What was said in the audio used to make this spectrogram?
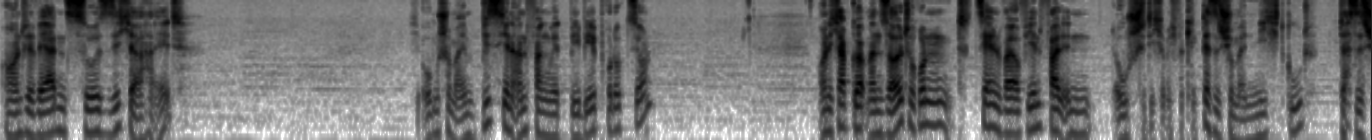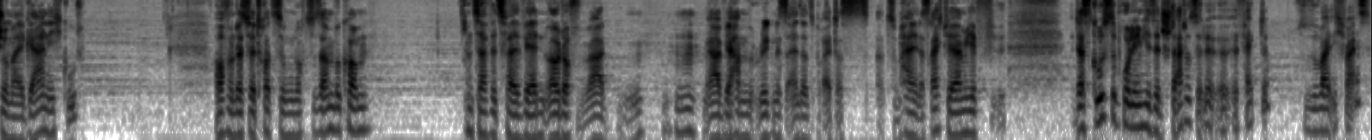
Und wir werden zur Sicherheit hier oben schon mal ein bisschen anfangen mit BB-Produktion. Und ich habe gehört, man sollte rund zählen, weil auf jeden Fall in... Oh shit, ich habe mich verklickt. Das ist schon mal nicht gut. Das ist schon mal gar nicht gut. Hoffen, dass wir trotzdem noch zusammenbekommen. Im Zweifelsfall werden, oh doch, ja, hm, wir haben Rignes einsatzbereit das, zum Heilen, das reicht. Wir haben hier, das größte Problem hier sind Statuseffekte, soweit ich weiß.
